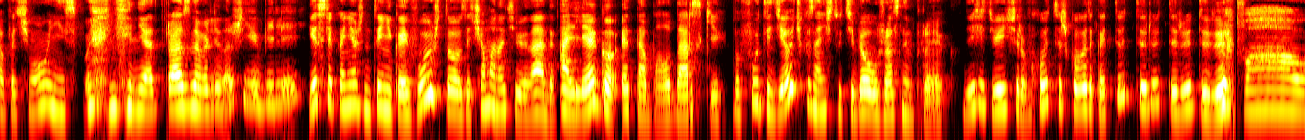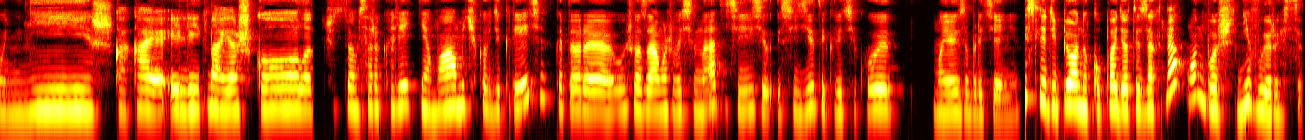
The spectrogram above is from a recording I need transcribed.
А почему мы не, не, не отпраздновали наш юбилей? Если, конечно, ты не кайфуешь, то зачем оно тебе надо? А Лего — это балдарский. Фу, ты девочка, значит, у тебя ужасный проект. Десять вечера, выходит со школы такая... Ту -ту -ту -ту -ту -ту. Вау, Ниш, какая элитная школа. Что-то там 40-летняя мамочка в декрете, которая вышла замуж в 18, сидит, сидит и критикует мое изобретение. Если ребенок упадет из окна, он больше не вырастет.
